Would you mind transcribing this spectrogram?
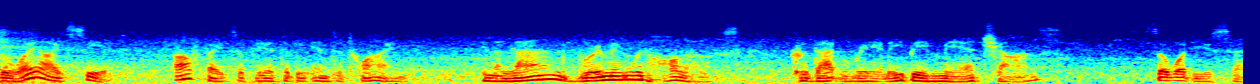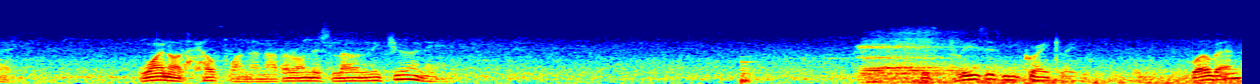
The way I see it, our fates appear to be intertwined. In a land brimming with hollows, could that really be mere chance? So what do you say? Why not help one another on this lonely journey? This pleases me greatly. Well then,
